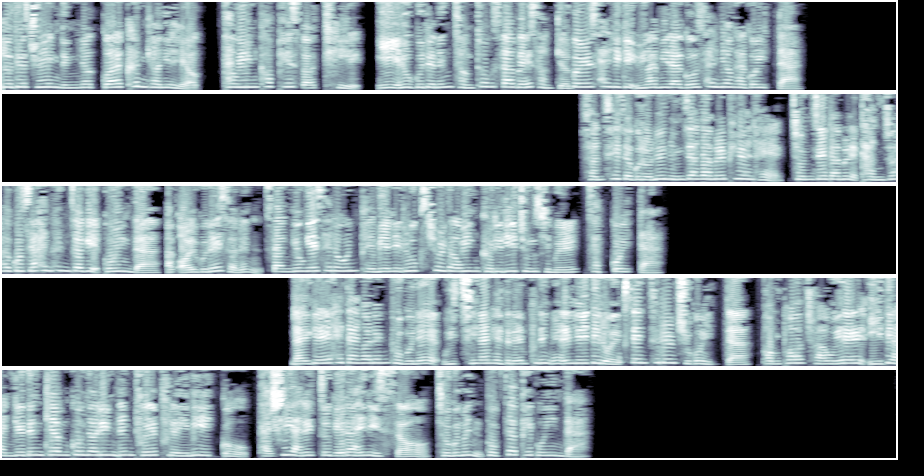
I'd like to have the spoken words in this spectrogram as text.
오프로드 주행 능력과 큰 견인력, towing capacity, 이 요구되는 정통 SUV의 성격을 살리기 위함이라고 설명하고 있다. 전체적으로는 웅장함을 표현해 존재감을 강조하고자 한 흔적이 보인다. 앞 얼굴에서는 쌍용의 새로운 패밀리룩 숄더윙 그릴이 중심을 잡고 있다. 날개에 해당하는 부분에 위치한 헤드램프는 LED로 액센트를 주고 있다. 범퍼 좌우에 LED 안개 등 캠 코너링 램프의 프레임이 있고 다시 아래쪽에 라인이 있어 조금은 복잡해 보인다.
